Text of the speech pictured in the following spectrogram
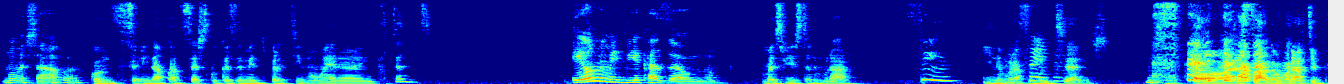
Não achava? Quando ainda há bocado disseste que o casamento para ti não era importante. Eu não me via casando. Mas vias-te a namorar. Sim. E namorar por muitos anos. Ora só, namorar tipo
